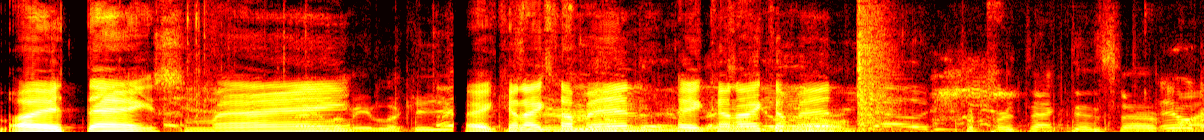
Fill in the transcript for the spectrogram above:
hey, thanks, Hey, let man. me look at you. Hey, can I come in? Hey, can I come in? To protect and serve my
